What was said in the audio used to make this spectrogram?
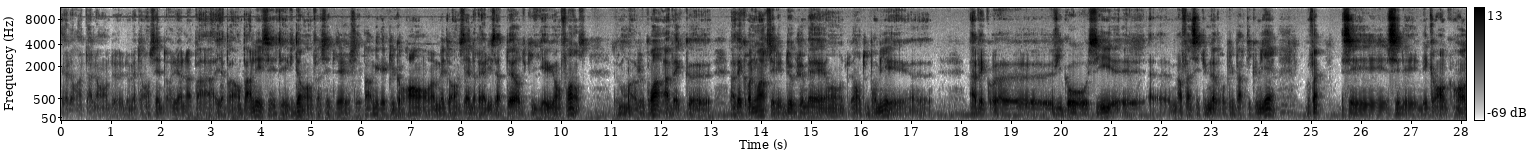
Et alors un talent de, metteur en scène, il n'y a pas, il y pas à en parler, c'est évident. Enfin, c'est parmi les plus grands metteurs en scène, réalisateurs qu'il y a eu en France. Moi, je crois, avec euh, avec Renoir, c'est les deux que je mets en, tout premier. Euh, avec euh, Vigo aussi. mais enfin, c'est une œuvre plus particulière. Enfin, c'est c'est les, grands grands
